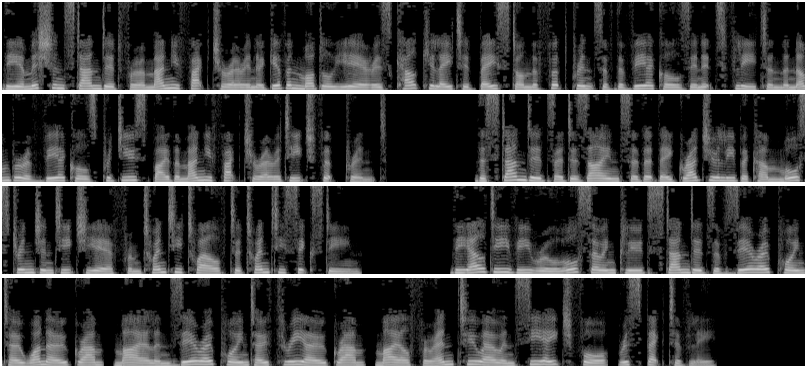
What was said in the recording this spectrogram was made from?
The emission standard for a manufacturer in a given model year is calculated based on the footprints of the vehicles in its fleet and the number of vehicles produced by the manufacturer at each footprint. The standards are designed so that they gradually become more stringent each year from 2012 to 2016. The LDV rule also includes standards of 0.010 gram mile and 0.030 gram mile for N20 and CH4, respectively.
